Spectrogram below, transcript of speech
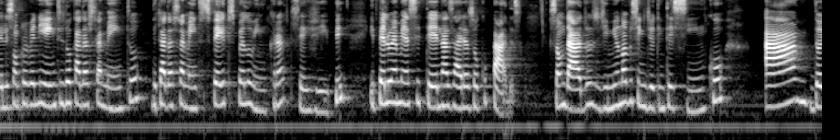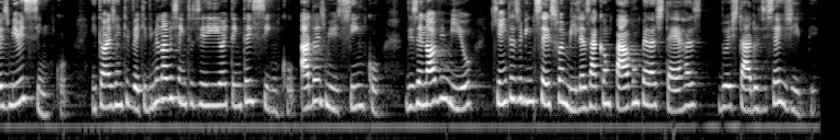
eles são provenientes do cadastramento de cadastramentos feitos pelo INCRA, Sergipe, e pelo MST nas áreas ocupadas. São dados de 1985 a 2005. Então a gente vê que de 1985 a 2005, 19.526 famílias acampavam pelas terras do estado de Sergipe.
